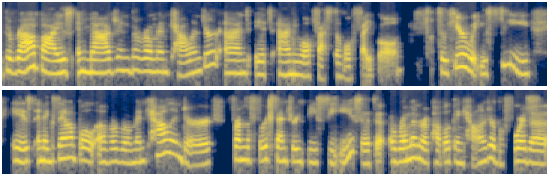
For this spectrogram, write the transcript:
the rabbis imagined the Roman calendar and its annual festival cycle. So here what you see is an example of a Roman calendar from the first century BCE. So it's a, a Roman Republican calendar before the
